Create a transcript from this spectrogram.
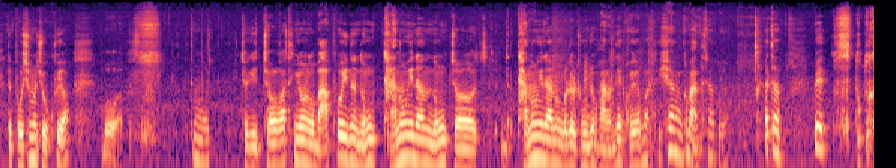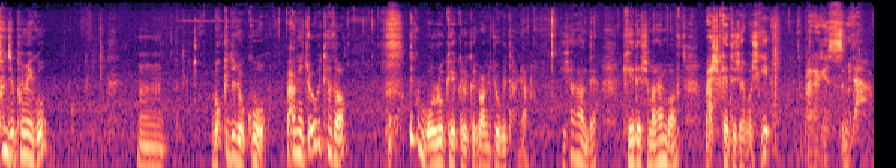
근데 보시면 좋고요. 뭐 하여튼 뭐 저기 저 같은 경우는 마포에 있는 농 다농이라는 농저 다농이라는 거를 종종 가는데 거기가 뭐 희한한 거 많더라고요. 하여튼 꽤 독특한 제품이고 음 먹기도 좋고 빵이 쫄깃해서 이거 뭘로 이렇게 그렇게 빵이 쫄깃하냐 희한한데 기회 되시면 한번 맛있게 드셔보시기 바라겠습니다.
